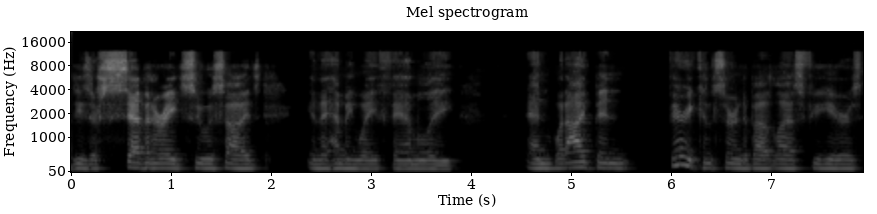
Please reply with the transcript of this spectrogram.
these are seven or eight suicides in the Hemingway family. And what I've been very concerned about last few years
